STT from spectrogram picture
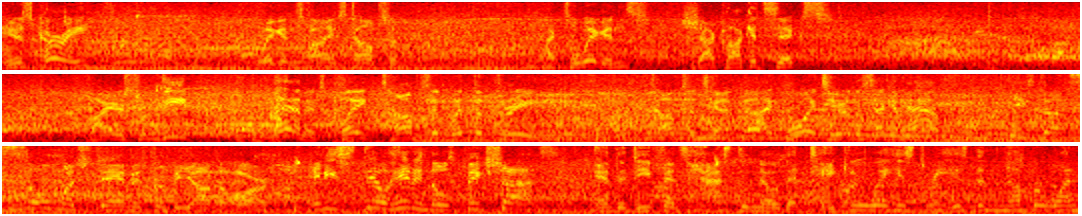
Here's Curry. Wiggins finds Thompson. Back to Wiggins. Shot clock at six. Fires from deep. And it's Klay Thompson with the three. Thompson's got nine points here in the second half. He's done so much damage from beyond the arc, and he's still hitting those big shots. And the defense has to know that taking away his three is the number one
